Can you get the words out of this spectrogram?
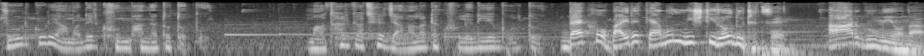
জোর করে আমাদের ঘুম ভাঙাতো তপু। মাথার কাছে জানালাটা খুলে দিয়ে বলতো দেখো বাইরে কেমন মিষ্টি রোদ উঠেছে। আর ঘুমিও না।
